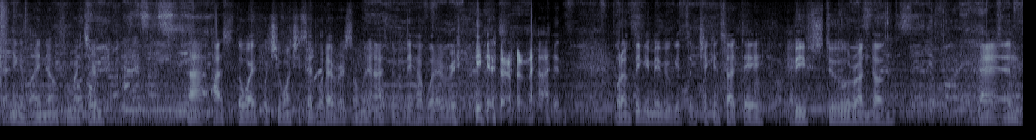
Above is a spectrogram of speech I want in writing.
Standing in line now for my turn uh, asked the wife what she wants. She said whatever. So I'm gonna ask them if they have whatever here or not. But I'm thinking maybe we'll get some chicken satay, beef stew, rendang, and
